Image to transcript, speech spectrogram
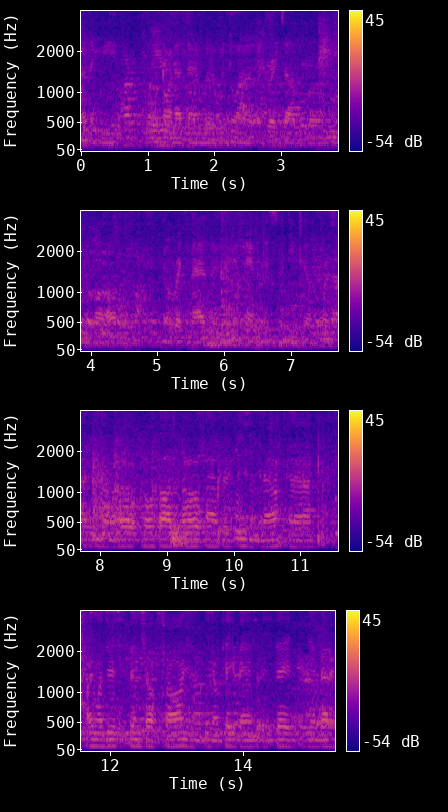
I think we we're going out there and we're, we're doing a, great job of uh, moving the ball and you know recognizing and paying attention to detail personally. You know, the whole, whole thought the whole time the season, you know, and uh, all you want to do is just finish off strong and you know take advantage of each day and getting better.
